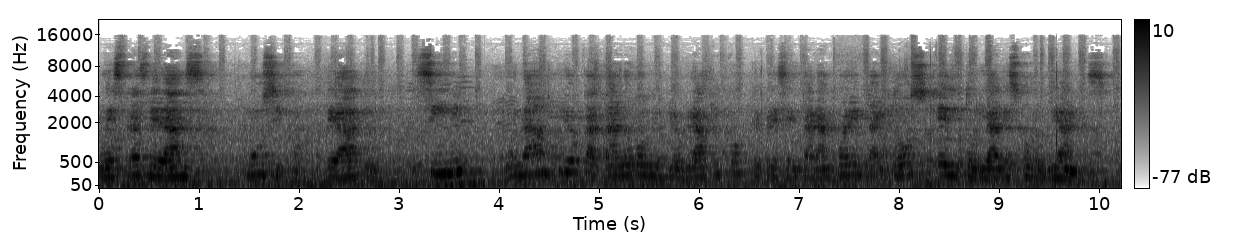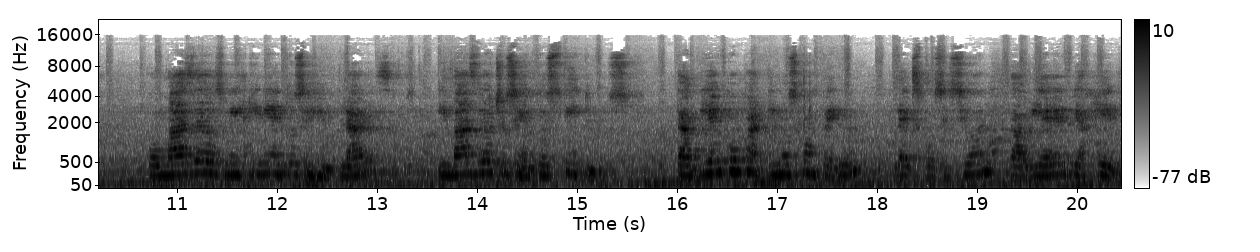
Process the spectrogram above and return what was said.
Muestras de danza, música, teatro, cine un amplio catálogo bibliográfico que presentarán 42 editoriales colombianas, con más de 2.500 ejemplares y más de 800 títulos. También compartimos con Perú la exposición Gabriel el Viajero,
